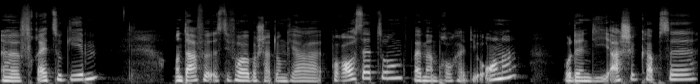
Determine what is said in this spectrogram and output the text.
äh, freizugeben. Und dafür ist die Feuerbestattung ja Voraussetzung, weil man braucht halt die Urne, wo dann die Aschekapsel,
